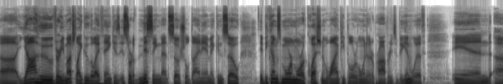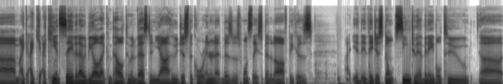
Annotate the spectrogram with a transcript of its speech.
Uh, Yahoo, very much like Google, I think, is, is sort of missing that social dynamic. And so it becomes more and more a question of why people are going to their properties to begin with. And um, I, I, I can't say that I would be all that compelled to invest in Yahoo, just the core internet business, once they spin it off, because it, it- they just don't seem to have been able to uh,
